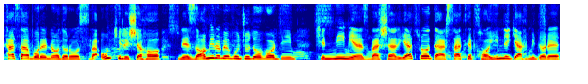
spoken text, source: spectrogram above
تصور نادرست و اون کلیشه ها نظامی رو به وجود آوردیم که نیمی از بشریت رو در سطح پایین نگه میداره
